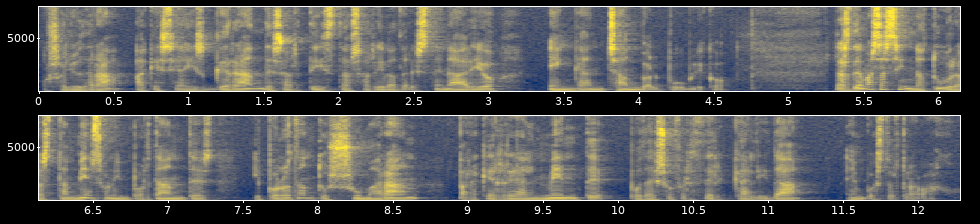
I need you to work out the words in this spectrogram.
os ayudará a que seáis grandes artistas arriba del escenario, enganchando al público. Las demás asignaturas también son importantes y por lo tanto sumarán para que realmente podáis ofrecer calidad en vuestro trabajo.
